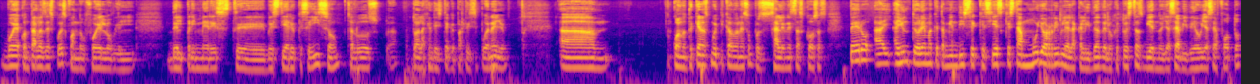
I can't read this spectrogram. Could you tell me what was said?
voy a contarles después cuando fue lo del, del primer este bestiario que se hizo. Saludos a toda la gente que participó en ello. cuando te quedas muy picado en eso, pues salen estas cosas. Pero hay, hay, un teorema que también dice que si es que está muy horrible la calidad de lo que tú estás viendo, ya sea video, ya sea foto,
